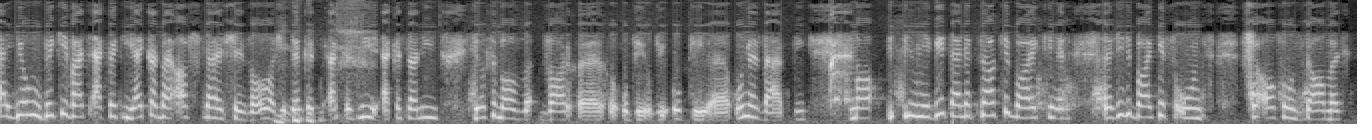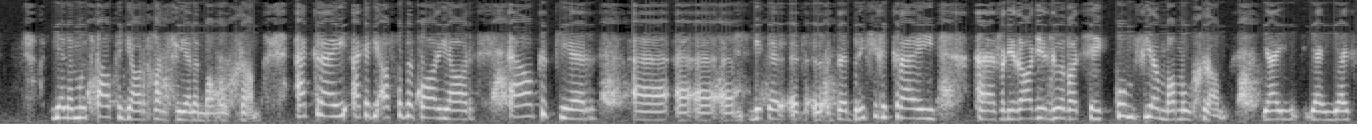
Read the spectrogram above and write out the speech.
Uh, jong, weet jy wat? Ek weet jy kan my afsny as jy wil. As jy dink ek, ek is nie ek is nou nie heeltemal waar uh, op die op die op die uh, onderwerp nie. Maar jy weet hulle praat so baie keer. Dit is baie keer vir ons vir al ons dames Julle moet elke jaar gaan vir julle mammogram. Ek kry ek het die afgelope paar jaar elke keer 'n uh, 'n uh, 'n uh, uh, weet 'n 'n briefie gekry uh, van die radioloof wat sê kom vir jou mammogram. Jy jy jy's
